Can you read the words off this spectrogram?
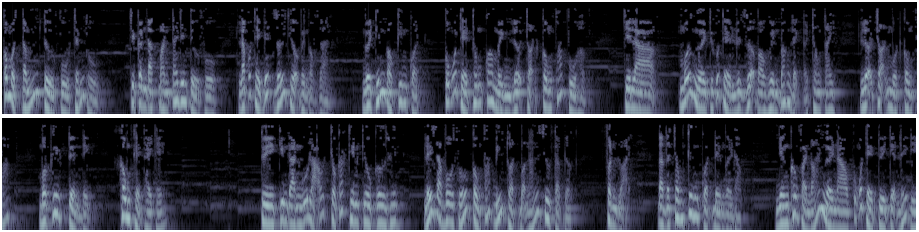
Có một tấm tử phù chấn thủ Chỉ cần đặt bàn tay lên tử phù Là có thể biết giới thiệu về ngọc giản. Người tiến vào kinh quật cũng có thể thông qua mình lựa chọn công pháp phù hợp. Chỉ là mỗi người chỉ có thể dựa vào huyền băng lệnh ở trong tay, lựa chọn một công pháp, một khi tuyển định, không thể thay thế. Tùy kim đàn ngũ lão cho các thiên kiêu cơ duyên, lấy ra vô số công pháp bí thuật bọn hắn siêu tập được, phân loại, đặt ở trong kinh quật để người đọc, nhưng không phải nói người nào cũng có thể tùy tiện lấy đi.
